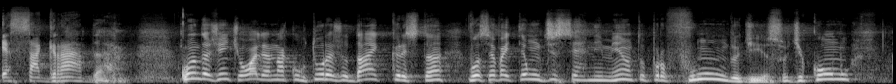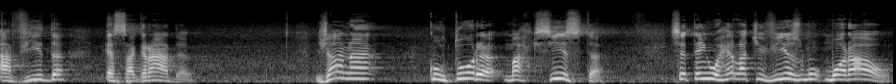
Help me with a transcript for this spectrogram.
é sagrada. Quando a gente olha na cultura judaica cristã, você vai ter um discernimento profundo disso, de como a vida é sagrada. Já na cultura marxista, você tem o relativismo moral,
